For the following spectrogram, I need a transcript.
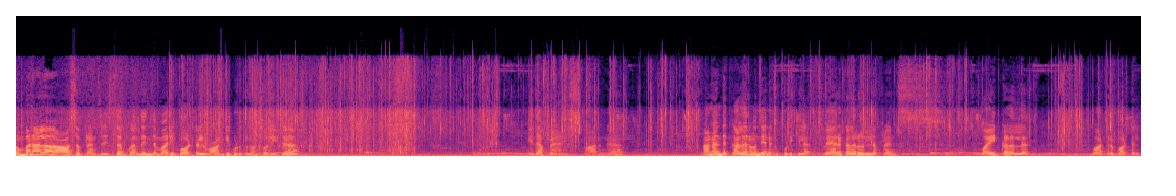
ரொம்ப நாள் ஆசை ஃப்ரெண்ட்ஸ் ரிஷப்க்கு வந்து இந்த மாதிரி பாட்டில் வாங்கி கொடுக்கணும்னு சொல்லிட்டு. இதான் ஃப்ரெண்ட்ஸ் பாருங்கள் ஆனால் இந்த கலர் வந்து எனக்கு பிடிக்கல. வேறு கலரும் இல்லை ஃப்ரெண்ட்ஸ் ஒயிட் கலரில் வாட்டர் பாட்டில்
